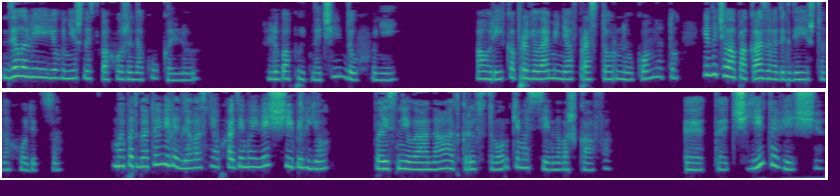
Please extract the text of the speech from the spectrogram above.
делали ее внешность похожей на кукольную. Любопытно, чей дух в ней? Аурика провела меня в просторную комнату и начала показывать, где и что находится. «Мы подготовили для вас необходимые вещи и белье», — пояснила она, открыв створки массивного шкафа. «Это чьи-то вещи?»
